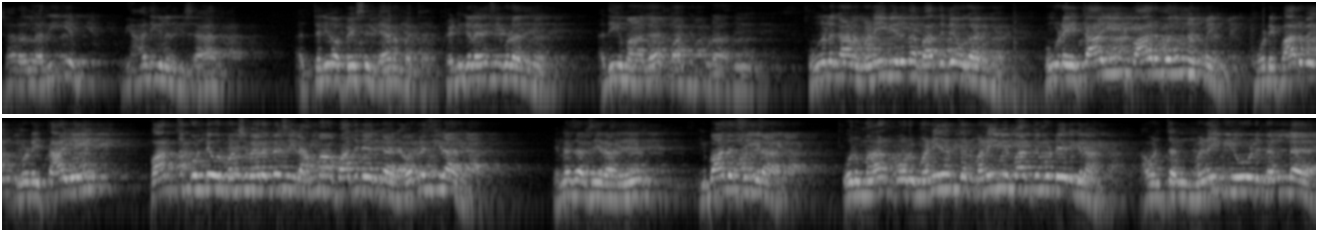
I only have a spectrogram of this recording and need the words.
சார் அது நிறைய வியாதிகள் இருக்கு சார். அது தெளிவா பேசுறது நேரம் பார்த்தார் பெண்களை என்ன செய்யக்கூடாது? அதிகமாக பார்க்கக்கூடாது. உங்களுக்கான மனைவி இருந்தால் பார்த்துட்டே உட்காருங்க. உங்களுடைய தாயை பார்ப்பதும் நன்மை. உங்களுடைய பார்வை உங்களுடைய தாயை பார்த்து கொண்டே ஒரு மனுஷன் வேற என்ன செய்யல? அம்மாவை பார்த்துட்டே இருக்காரு. அவர் என்ன செய்யறாரு என்ன சார் செய்யறாரு இபாதத் செய்கிறார். ஒரு ம- ஒரு மனிதன் தன் மனைவியை பார்த்து கொண்டே இருக்கிறான். அவன் தன் மனைவியோடு நல்ல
